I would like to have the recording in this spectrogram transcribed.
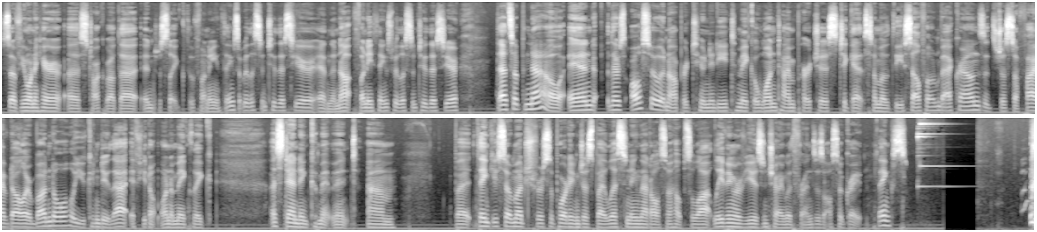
So if you want to hear us talk about that and just like the funny things that we listened to this year and the not funny things we listened to this year, that's up now. And there's also an opportunity to make a one-time purchase to get some of the cell phone backgrounds. It's just a five dollar bundle. You can do that if you don't want to make like a standing commitment. Um, but thank you so much for supporting just by listening. That also helps a lot. Leaving reviews and sharing with friends is also great. Thanks.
